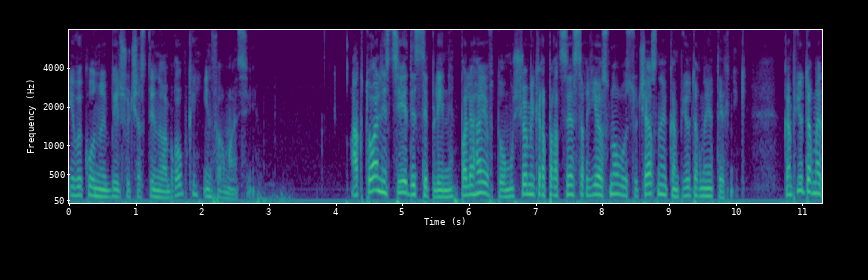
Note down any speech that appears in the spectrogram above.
і виконує більшу частину обробки інформації. Актуальність цієї дисципліни полягає в тому, що мікропроцесор є основою сучасної комп'ютерної техніки. Комп'ютерна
